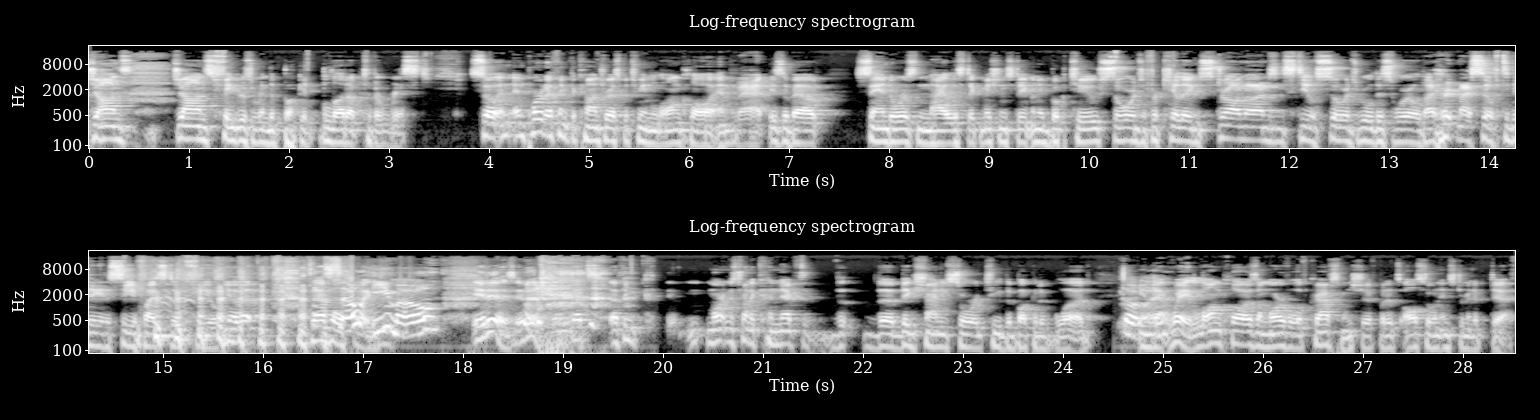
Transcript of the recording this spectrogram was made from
John's Jon's fingers are in the bucket, blood up to the wrist. So, and, and part I think the contrast between Longclaw and that is about Sandor's nihilistic mission statement in Book Two: "Swords are for killing. Strong arms and steel swords rule this world. I hurt myself today to see if I still feel." You know that that so thing. emo. It is. It is. And that's. I think Martin is trying to connect the the big shiny sword to the bucket of blood Totally. In that way, Longclaw is a marvel of craftsmanship, but it's also an instrument of death.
